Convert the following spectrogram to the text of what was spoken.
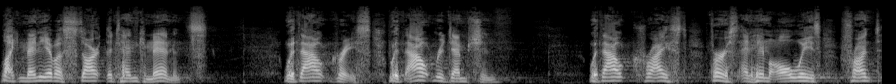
like many of us start the Ten Commandments, without grace, without redemption, without Christ first and Him always front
